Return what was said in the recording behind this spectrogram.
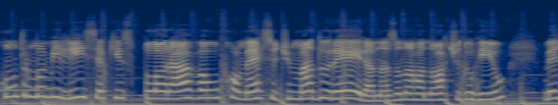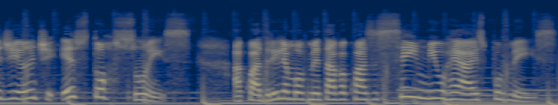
contra uma milícia que explorava o comércio de madureira na zona norte do Rio mediante extorsões. A quadrilha movimentava quase 100 mil reais por mês.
